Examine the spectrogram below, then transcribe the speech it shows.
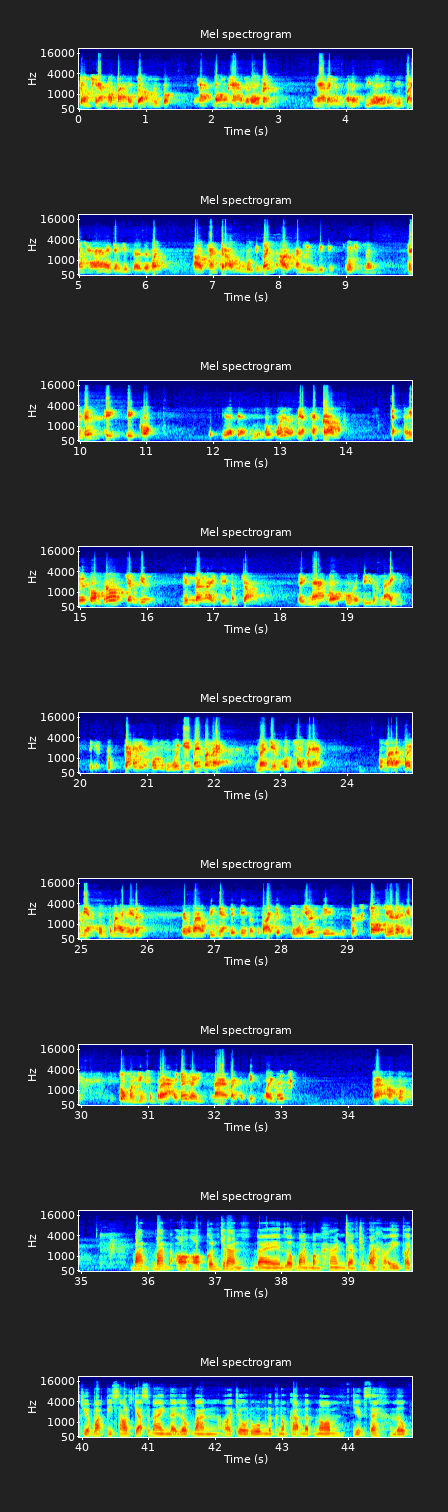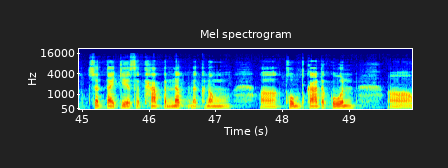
trong ឆ្នាំអត់បានឲ្យចំឬក៏ខាតបងខាតរហូតហ្នឹងអាហ្នឹងអាហ្នឹង CEO ហ្នឹងមានបញ្ហាអញ្ចឹងយើងត្រូវធ្វើម៉េចឲ្យខាងក្រៅនឹងរួចចំណេញឲ្យខាងលើយើងរួចចំណេញអញ្ចឹងទៅគេគេកក់ជាអតិនិយមួយមួយអ្នកខាងក្រៅអ្នកងារគ្រប់គ្រងអញ្ចឹងយើងយើងនឹងហើយគេមិនចង់ទៅណាដកទូនាទីតំណែងកាយយើងហ៊ុនជាមួយគេមែនមិនណាមិនយើងហ៊ុនធំទេណាប្រហែល3នាក់ហ៊ុនស្មើគ្នាហ្នឹង តែប្រហែល2នាក់ទៀតគេមិនសប្បាយចិត្តជាមួយយើងគេទឹកស្តក់យើងហ្នឹងគេសុំឲ្យយើងសម្រាប់អីទៅហើយស្នើបាច់ទៅថ្មីទៅគុណបាទបាទអរអរគុណច្រើន ដែលលោកបានបង្ហាញយ៉ាងច្បាស់ហើយក៏ជាបទពិសោធន៍ជាក់ស្ដែងដែលលោកបានចូលរួមនៅក្នុងការដឹកនាំជាពិសេសលោកសិតតែជាស្ថាបនិកនៅក្នុងភូមិផ្កាតគួន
